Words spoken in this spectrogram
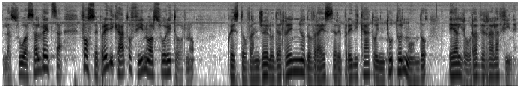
la sua salvezza, fosse predicato fino al suo ritorno. Questo Vangelo del Regno dovrà essere predicato in tutto il mondo e allora verrà la fine.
